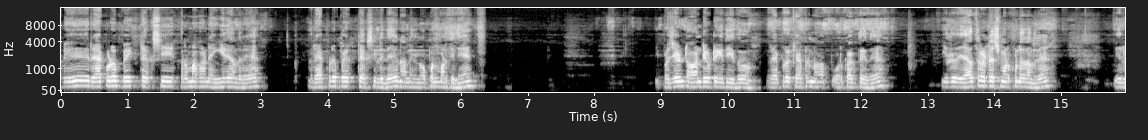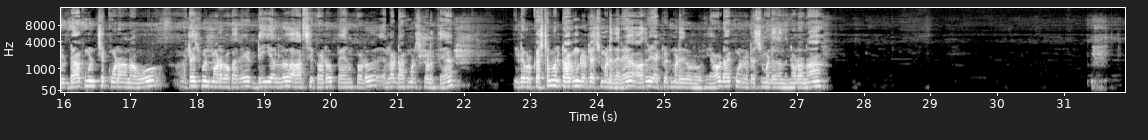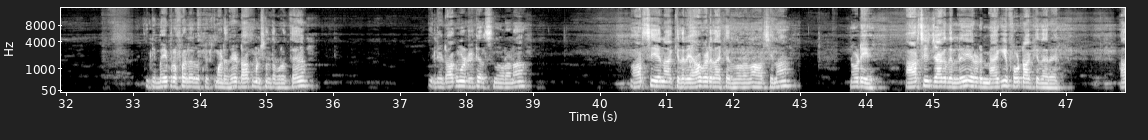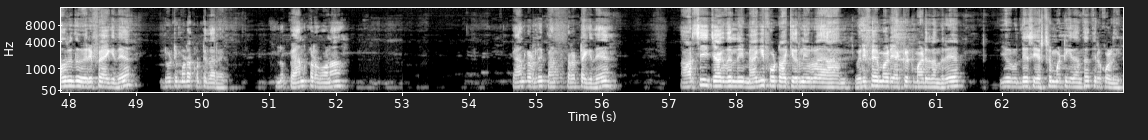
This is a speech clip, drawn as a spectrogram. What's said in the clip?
ನೋಡಿ Rapido bike taxi ಕರ್ಮಕಾಂಡ ಹೆಂಗಿದೆ ಅಂದರೆ ರ್ಯಾಪಿಡೋ ಬೈಕ್ ಟ್ಯಾಕ್ಸಿಲಿದೆ ನಾನು ಇದನ್ನು ಓಪನ್ ಮಾಡ್ತೀನಿ. ಪ್ರೆಸೆಂಟ್ ಆನ್ ಡ್ಯೂಟಿ ಇದೆ ಇದು. ರ್ಯಾಪಿಡೋ ಕ್ಯಾಪ್ಟನ್ ವರ್ಕ್ ಆಗ್ತಾ ಇದೆ. ಇದು ಯಾವ ಅಟ್ಯಾಚ್ ಮಾಡ್ಕೊಂಡಿದ್ದಾರೆ ಅಂದರೆ, ಇದು ಡಾಕ್ಯುಮೆಂಟ್ ಚೆಕ್ ಮಾಡೋಣ ನಾವು. ಅಟ್ಯಾಚ್ಮೆಂಟ್ ಮಾಡಬೇಕಾದ್ರೆ D L R C card PAN card ಎಲ್ಲ ಡಾಕ್ಯುಮೆಂಟ್ಸ್ ಕೇಳುತ್ತೆ. ಇಲ್ಲಿ ಒಬ್ರು ಕಸ್ಟಮರ್ ಡಾಕ್ಯುಮೆಂಟ್ ಅಟ್ಯಾಚ್ ಮಾಡಿದ್ದಾರೆ. ಆದರೂ ಆ್ಯಕ್ಟಿವೇಟ್ ಮಾಡಿದ್ರು ಅವರು ಯಾವ ಡಾಕ್ಯುಮೆಂಟ್ ಅಟ್ಯಾಚ್ ಮಾಡಿದ್ದಾರೆ ಅಂತ ನೋಡೋಣ. ಇಲ್ಲಿ ಮೈ ಪ್ರೊಫೈಲಲ್ಲಿ ಕ್ಲಿಕ್ ಮಾಡಿದರೆ ಡಾಕ್ಯುಮೆಂಟ್ಸ್ ಅಂತ ಬರುತ್ತೆ. ಇಲ್ಲಿ ಡಾಕ್ಯುಮೆಂಟ್ ಡೀಟೇಲ್ಸ್ ನೋಡೋಣ. ಆರ್ ಸಿ ಏನು ಹಾಕಿದ್ದಾರೆ ಯಾವ ಗಾಡಿದು ಹಾಕಿದ್ದಾರೆ ನೋಡೋಣ ಆರ್ ಸಿನ ನೋಡಿ, ಆರ್ ಸಿ ಜಾಗದಲ್ಲಿ ಎರಡು ಮ್ಯಾಗಿ ಫೋಟೋ ಹಾಕಿದ್ದಾರೆ. ಆದರೂ ಇದು ವೆರಿಫೈ ಆಗಿದೆ. ಡ್ಯೂಟಿ ಮಾಡೋ ಕೊಟ್ಟಿದ್ದಾರೆ. ಇನ್ನು ಪ್ಯಾನ್ ಕಾರ್ಡ್ ಹೋಗೋಣ. ಪ್ಯಾನ್ ಕಾರ್ಡಲ್ಲಿ ಪ್ಯಾನ್ ಕಾರ್ಡ್ ಕರೆಕ್ಟಾಗಿದೆ ಆರ್ ಸಿ ಜಾಗದಲ್ಲಿ ಮ್ಯಾಗಿ ಫೋಟೋ ಹಾಕಿದ್ರೆ, ನೀವು ವೆರಿಫೈ ಮಾಡಿ ಆ್ಯಕ್ಟಿವೇಟ್ ಮಾಡಿದ್ರಂದರೆ ಇವ್ರ ಉದ್ದೇಶ ಎಷ್ಟರ ಮಟ್ಟಿಗಿದೆ ಅಂತ ತಿಳ್ಕೊಳ್ಳಿ.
